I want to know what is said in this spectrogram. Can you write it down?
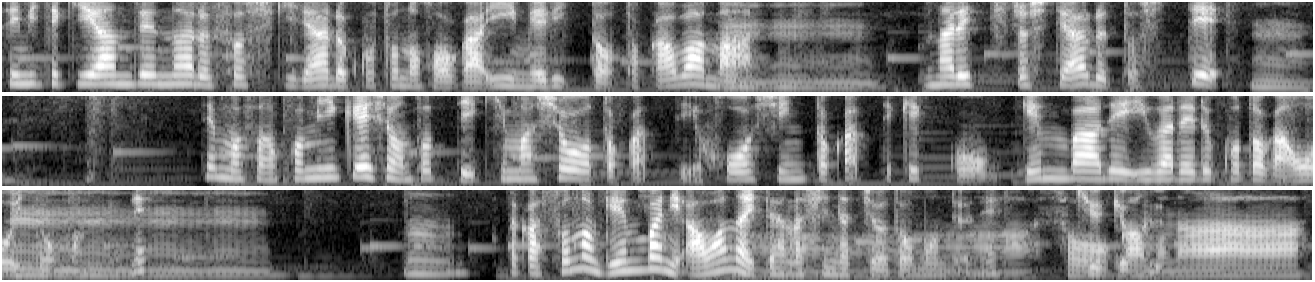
心理的安全のある組織であることの方がいいメリットとかは、まあ、うんうんナレッジとしてあるとして、うんうんでもそのコミュニケーションを取っていきましょうとかっていう方針とかって結構現場で言われることが多いと思うんだよね。ねうん。だからその現場に合わないって話になっちゃうと思うんだよね。そうかもな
